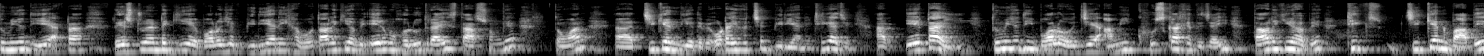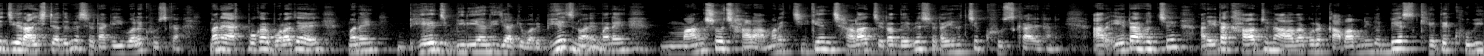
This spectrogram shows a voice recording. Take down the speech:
তুমি যদি একটা রেস্টুরেন্টে গিয়ে বলো যে বিরিয়ানি খাব তাহলে কী হবে? এরকম হলুদ রাইস তার সঙ্গে তোমার চিকেন দিয়ে দেবে। ওটাই হচ্ছে বিরিয়ানি, ঠিক আছে? আর এটাই তুমি যদি বলো যে আমি খুচকা খেতে চাই, তাহলে কি হবে? ঠিক চিকেন বাদে যে রাইসটা দেবে সেটাকেই বলে খুচকা মানে এক প্রকার বলা যায় মানে ভেজ বিরিয়ানি যাকে বলে। ভেজ নয় মানে মাংস ছাড়া মানে চিকেন ছাড়া যেটা দেবে সেটাই হচ্ছে খুচকা এখানে। আর এটা হচ্ছে, আর এটা খাওয়ার জন্য আলাদা করে কাবাব নিলে বেশ খেতে খুবই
